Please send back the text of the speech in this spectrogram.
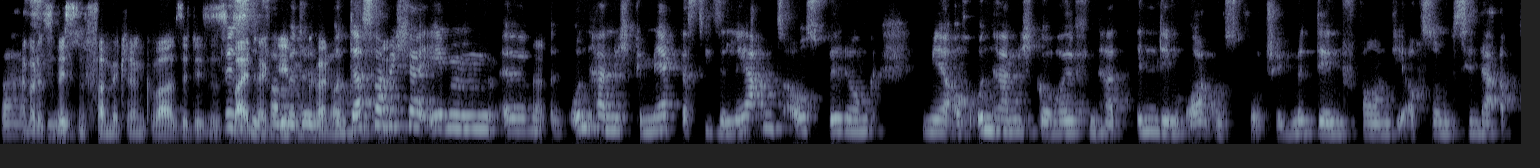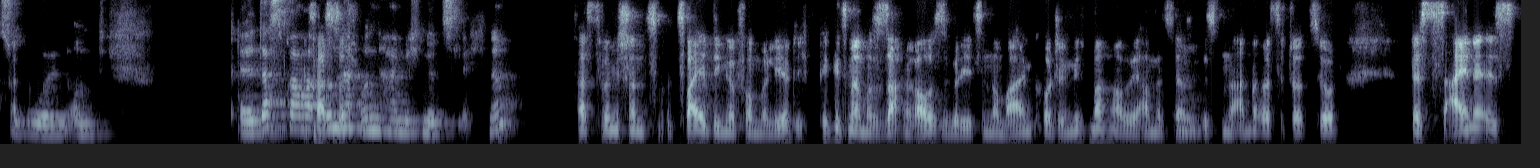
aber das Wissen vermitteln quasi, dieses Wissen Weitergeben vermitteln. können. Und das habe ich ja eben äh, ja. unheimlich gemerkt, dass diese Lehramtsausbildung mir auch unheimlich geholfen hat in dem Ordnungscoaching mit den Frauen, die auch so ein bisschen da abzuholen. Und äh, das war das du, unheimlich nützlich. Ne? hast du für mich schon zwei Dinge formuliert. Ich pick jetzt mal immer so Sachen raus, über die jetzt im normalen Coaching nicht machen, aber wir haben jetzt ja mhm. ein bisschen eine andere Situation. Das eine ist,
